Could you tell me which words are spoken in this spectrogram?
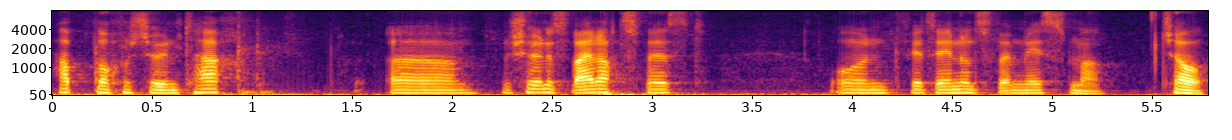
Habt noch einen schönen Tag, äh, ein schönes Weihnachtsfest und wir sehen uns beim nächsten Mal. Ciao.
